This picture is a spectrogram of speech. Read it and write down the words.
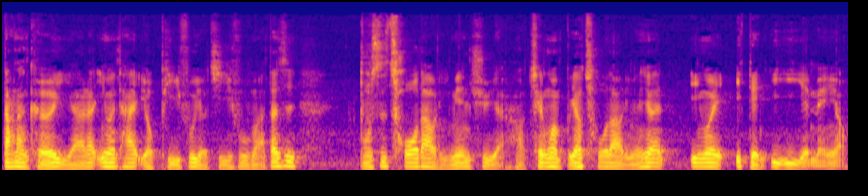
当然可以啊，那因为它有皮肤有肌肤嘛，但是不是戳到里面去啊？好，千万不要戳到里面，因为。因为一点意义也没有，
